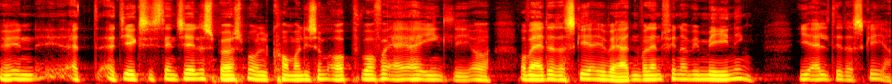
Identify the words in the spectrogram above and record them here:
Øh, en, at, at de eksistentielle spørgsmål kommer ligesom op. Hvorfor er jeg her egentlig? Og, og hvad er det, der sker i verden? Hvordan finder vi mening i alt det, der sker?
